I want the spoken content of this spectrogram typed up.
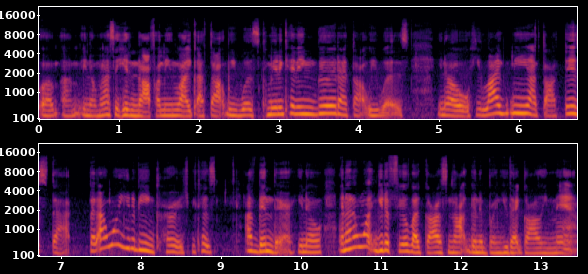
um, um, you know, when I say hitting it off, I mean like I thought we was communicating good. I thought we was, you know, he liked me. I thought this, that. But I want you to be encouraged because I've been there, you know, and I don't want you to feel like God's not going to bring you that godly man.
